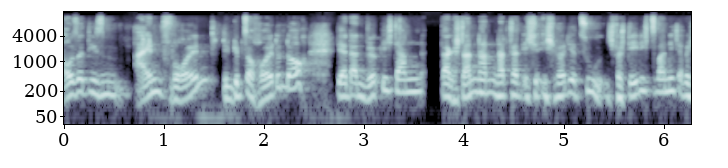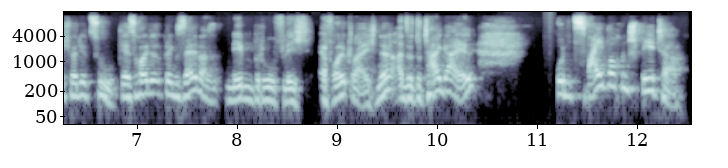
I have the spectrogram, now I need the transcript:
Außer diesem einen Freund, den gibt's auch heute noch, der dann wirklich dann da gestanden hat und hat gesagt, ich, ich höre dir zu. Ich verstehe dich zwar nicht, aber ich höre dir zu. Der ist heute übrigens selber nebenberuflich erfolgreich, ne? Also total geil. Und zwei Wochen später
